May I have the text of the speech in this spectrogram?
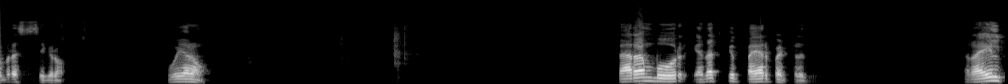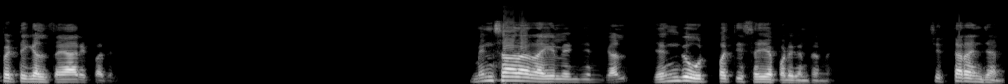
எவரெஸ்ட் சிகரம். உயரம் பெரம்பூர் எதற்கு பெயர் பெற்றது? ரயில் பெட்டிகள் தயாரிப்பதில். மின்சார ரயில் என்ஜின்கள் எங்கு உற்பத்தி செய்யப்படுகின்றன? சித்தரஞ்சன்.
